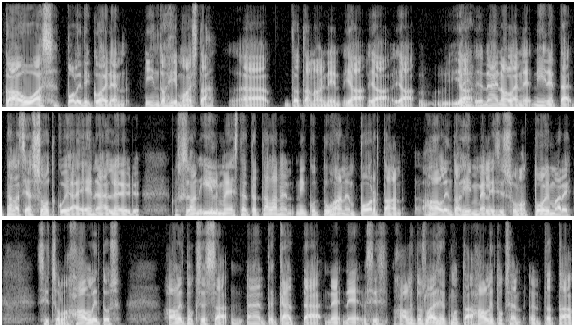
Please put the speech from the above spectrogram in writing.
kauas politikoiden intohimoista ää, tota noin, niin, ja, ja, ja, ja, niin. ja näin ollen niin, että tällaisia sotkuja ei enää löydy. Koska se on ilmeistä, että tällainen niin kuin tuhannen portaan hallintohimmeli, siis sulla on toimari, sitten sulla on hallitus, hallituksessa ääntä käyttää ne, ne siis hallituslaiset, mutta hallituksen tota,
